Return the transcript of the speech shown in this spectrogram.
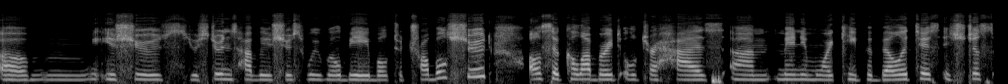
um, issues your students have issues we will be able to troubleshoot. Also collaborate ultra has um, many more capabilities. It just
